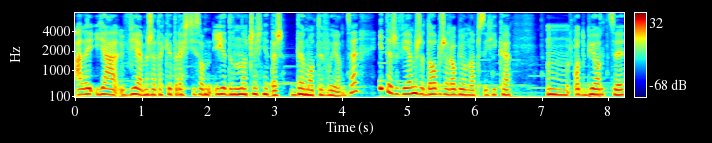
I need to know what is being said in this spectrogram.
ale ja wiem, że takie treści są jednocześnie też demotywujące i też wiem, że dobrze robią na psychikę odbiorcy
